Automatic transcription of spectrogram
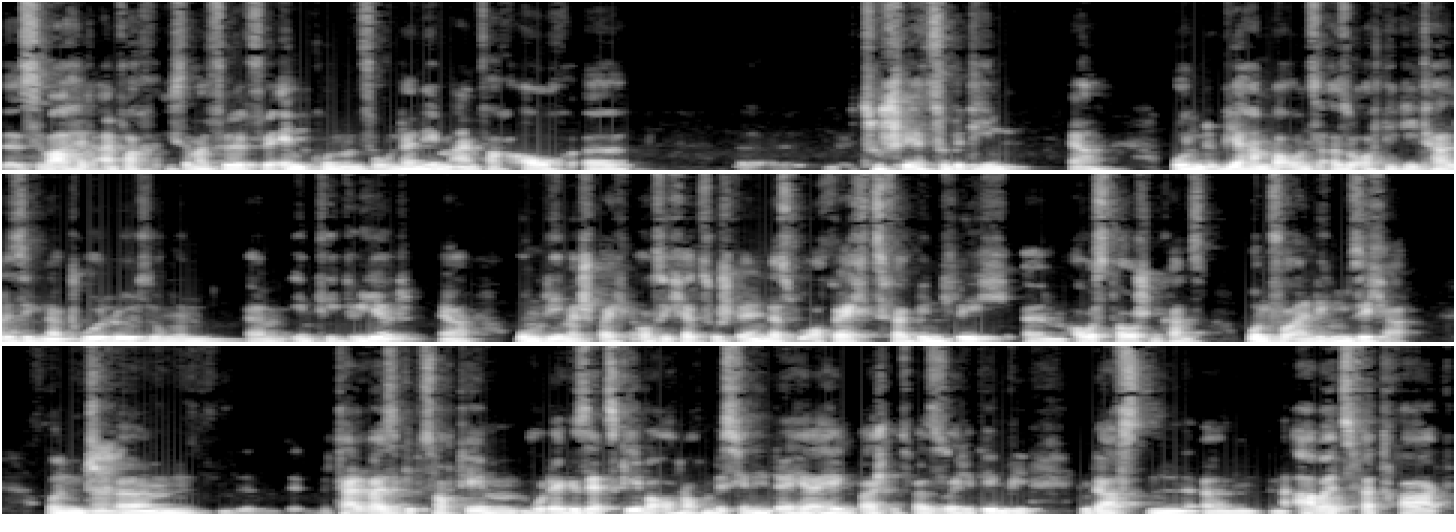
es war halt einfach, ich sag mal, für, für Endkunden und für Unternehmen einfach auch äh, äh, zu schwer zu bedienen. Ja. Und wir haben bei uns also auch digitale Signaturlösungen ähm, integriert, ja, um dementsprechend auch sicherzustellen, dass du auch rechtsverbindlich ähm, austauschen kannst und vor allen Dingen sicher. Und mhm. ähm, teilweise gibt es noch Themen, wo der Gesetzgeber auch noch ein bisschen hinterherhängt, beispielsweise solche Themen wie, du darfst einen, ähm, einen Arbeitsvertrag,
